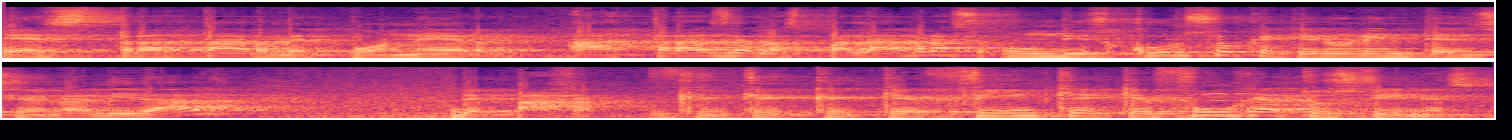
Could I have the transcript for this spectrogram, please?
Es tratar de poner atrás de las palabras un discurso que tiene una intencionalidad de paja, que, que, que, fin- que- que funge a tus fines.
